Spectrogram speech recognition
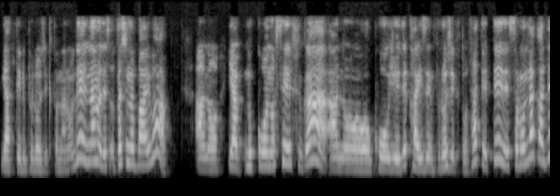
やってるプロジェクトなのでなので私の場合はあのいや向こうの政府があのこういうで改善プロジェクトを立ててその中で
